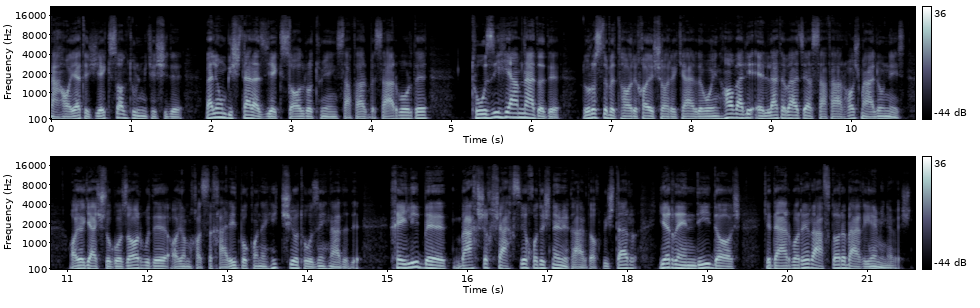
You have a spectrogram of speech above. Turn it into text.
نهایتش یک سال طول میکشیده ولی اون بیشتر از یک سال رو توی این سفر به سر برده. توضیحی هم نداده. درسته به تاریخ اشاره کرده و اینها ولی علت بعضی از سفرهاش معلوم نیست. آیا گشت و گذار بوده؟ آیا می‌خواسته خرید بکنه؟ هیچی رو توضیح نداده. خیلی به بخش شخصی خودش نمی پرداخت بیشتر یه رندی داشت که درباره رفتار بقیه می نوشت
